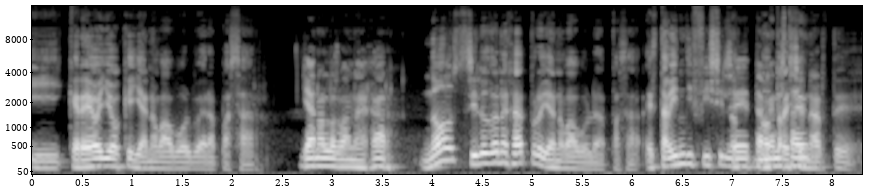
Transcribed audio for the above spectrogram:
y creo yo que ya no va a volver a pasar. Ya no los van a dejar. No, sí los van a dejar, pero ya no va a volver a pasar. Está bien difícil no, Sí, traicionarte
